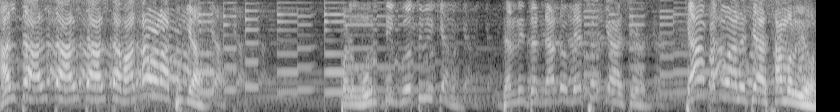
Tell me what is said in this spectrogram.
હાલતા હાલતા હાલતા હાલતા વાસાવળ આપી ગયા પણ મૂર્તિ ગોતવી ક્યાં? ધરણીધર દાડો બેઠો ક્યાં છે? ક્યાં ભગવાન છે આ સાંભળ્યો?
